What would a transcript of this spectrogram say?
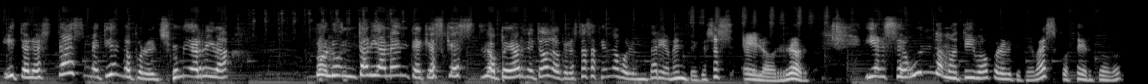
Y te lo estás metiendo por el chumi arriba voluntariamente, que es que es lo peor de todo, que lo estás haciendo voluntariamente, que eso es el horror. Y el segundo motivo por el que te va a escocer todo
